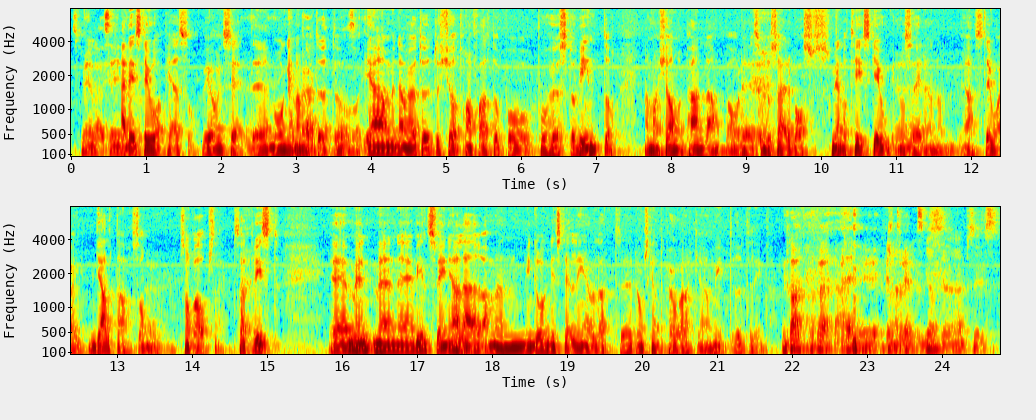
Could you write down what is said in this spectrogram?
smälla i sidan. ja, det är stora pjäser. Vi har ju sett eh, många när vi har varit ute och, ja, men när vi har varit ute och kört framförallt då på, på höst och vinter. När man kör med pannlampa och det är som du säger, det bara smäller till i skogen och så är det en, ja, stora galtar som, som rör på sig. Så att visst. Eh, Men, men eh, vildsvin i all ära, men min grundinställning är väl att eh, de ska inte påverka mitt uteliv. Nej, det är helt rätt. ganska, ja, precis.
